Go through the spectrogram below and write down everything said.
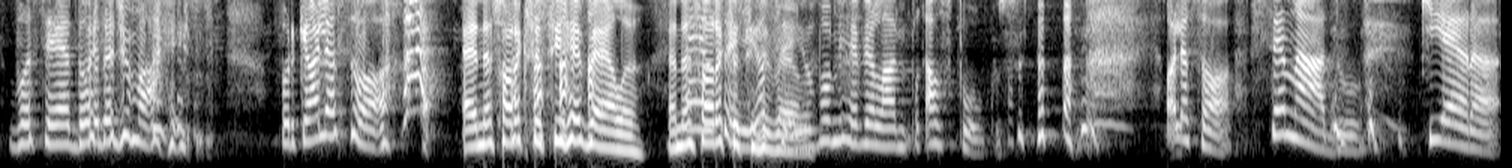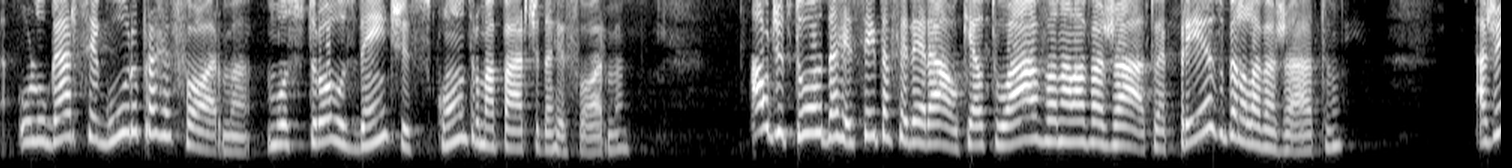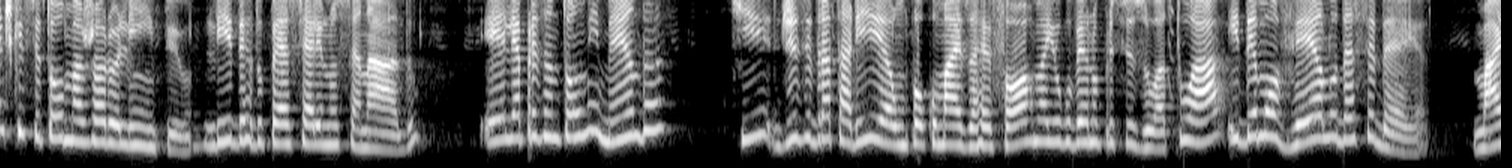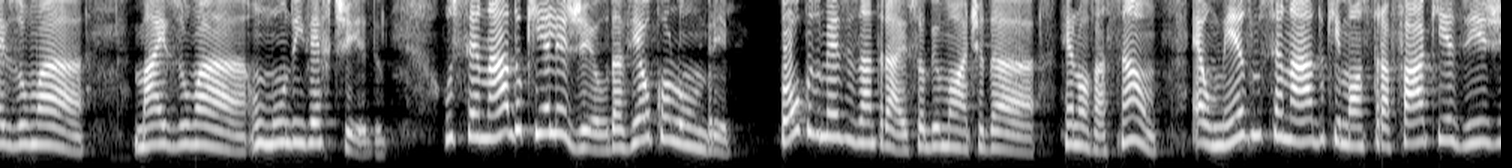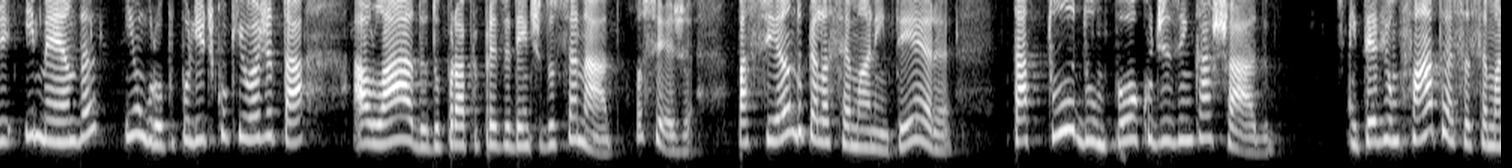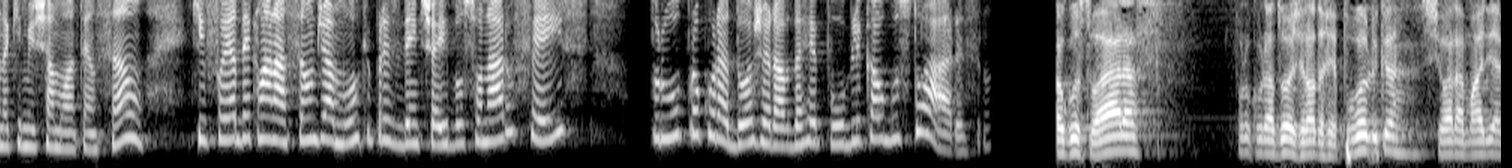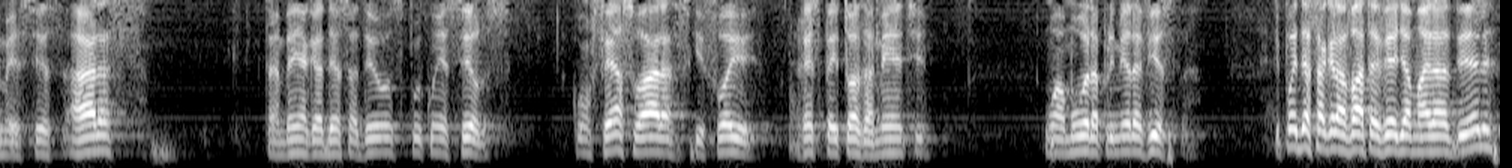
você é doida demais. Porque olha só. É nessa hora que você se revela. É nessa é, hora sei, que você se eu revela. Sei, eu vou me revelar aos poucos. olha só, Senado, que era o lugar seguro para a reforma, mostrou os dentes contra uma parte da reforma. Auditor da Receita Federal, que atuava na Lava Jato, é preso pela Lava Jato. A gente que citou o Major Olímpio, líder do PSL no Senado, ele apresentou uma emenda que desidrataria um pouco mais a reforma e o governo precisou atuar e demovê-lo dessa ideia. Mais uma, mais uma, um mundo invertido. O Senado que elegeu Davi Alcolumbre poucos meses atrás, sob o mote da renovação, é o mesmo Senado que mostra a faca e exige emenda em um grupo político que hoje está ao lado do próprio presidente do Senado. Ou seja, passeando pela semana inteira, está tudo um pouco desencaixado. E teve um fato essa semana que me chamou a atenção, que foi a declaração de amor que o presidente Jair Bolsonaro fez para o Procurador-Geral da República, Augusto Aras. Augusto Aras, Procurador-Geral da República, senhora Maria Mercedes Aras, também agradeço a Deus por conhecê-los. Confesso, Aras, que foi respeitosamente um amor à primeira vista. Depois dessa gravata verde amarela dele,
